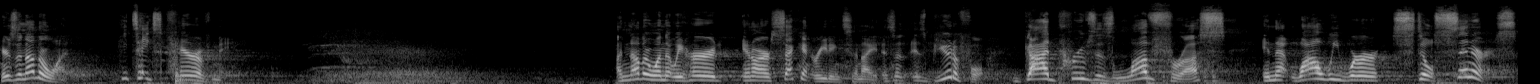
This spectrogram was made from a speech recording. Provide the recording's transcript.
Here's another one. He takes care of me. Another one that we heard in our second reading tonight is, is beautiful. God proves his love for us in that while we were still sinners,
